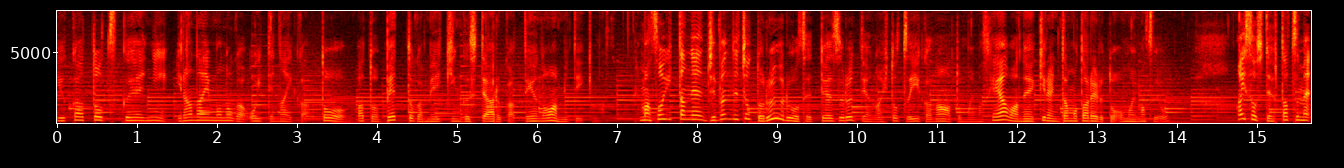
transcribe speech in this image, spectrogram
床と机にいらないものが置いてないかとあとベッドがメイキングしてあるかっていうのは見ていきます。まあそういったね自分でちょっとルールを設定するっていうのは一ついいかなと思います。部屋はね綺麗に保たれると思いますよ。はいそして2つ目。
